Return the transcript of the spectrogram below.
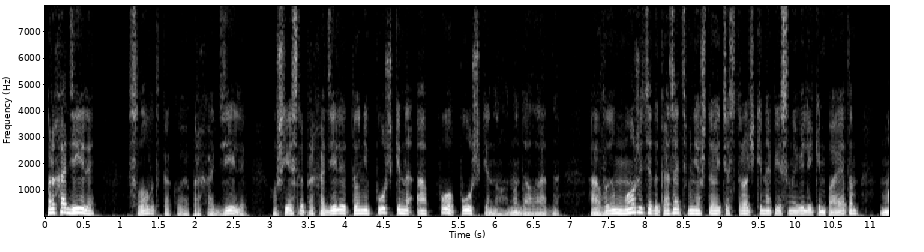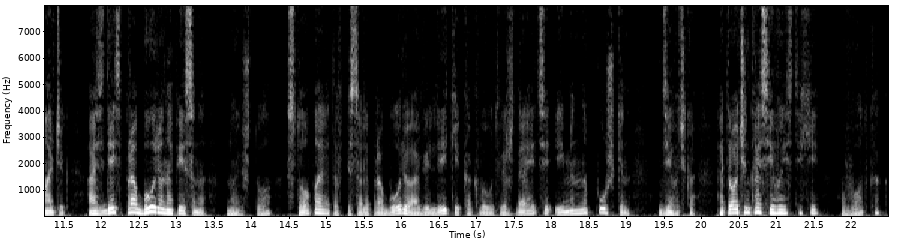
Проходили. Слово-то какое, проходили. Уж если проходили, то не Пушкина, а по Пушкину. Ну да ладно. А вы можете доказать мне, что эти строчки написаны великим поэтом? Мальчик, а здесь про бурю написано. Ну и что? Сто поэтов писали про бурю, а великий, как вы утверждаете, именно Пушкин. Девочка, это очень красивые стихи. Вот как?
